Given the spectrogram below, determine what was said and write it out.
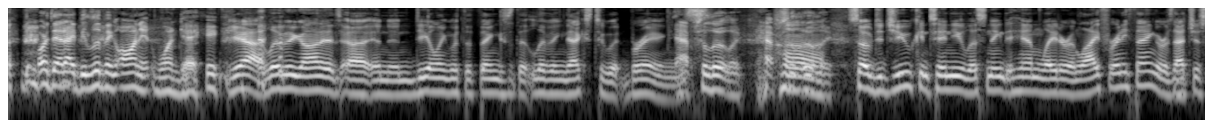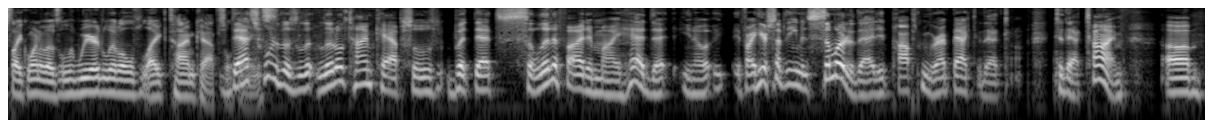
or that I'd be living on it one day. Yeah, living on it uh, and, and dealing with the things that living next to it brings. Absolutely. Absolutely. So, did you continue listening to him later in life or anything, or is that just like one of those weird little like time capsules? That's things? one of those li- little time capsules, but that's solidified in my head that you know if I hear something even similar to that, it pops me right back to that to that time. Um,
